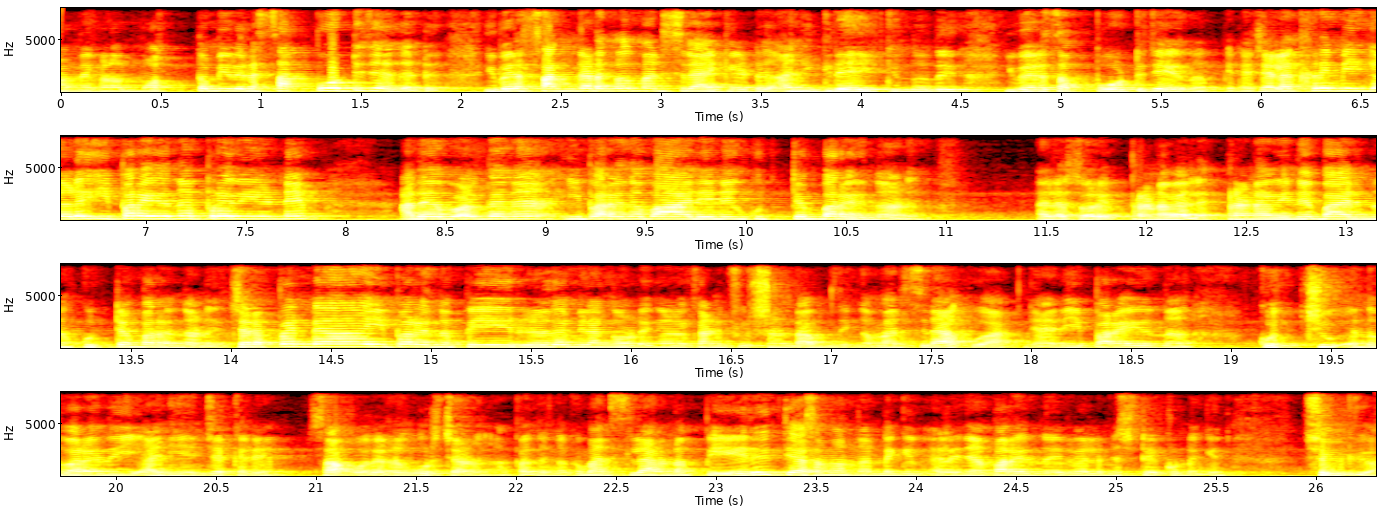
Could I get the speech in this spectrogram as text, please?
വന്നേക്കണം. മൊത്തം ഇവരെ സപ്പോർട്ട് ചെയ്തിട്ട് ഇവരെ സങ്കടങ്ങൾ മനസ്സിലാക്കിയിട്ട് അനുഗ്രഹിക്കുന്നത് ഇവരെ സപ്പോർട്ട് ചെയ്യുന്നു. പിന്നെ ചില ക്രിമികൾ ഈ പറയുന്ന പ്രവീണിനെയും അതേപോലെ തന്നെ ഈ പറയുന്ന ഭാര്യനെയും കുറ്റം പറയുന്നതാണ്. അല്ല സോറി പ്രണവ് അല്ലേ പ്രണവിനെ ഭാര്യ കുറ്റം പറയുന്നതാണ്. ചിലപ്പോൾ എന്റെ ഈ പറയുന്ന പേരുകൾ തമ്മിൽ അങ്ങോട്ട് ഇങ്ങനെ കൺഫ്യൂഷൻ ഉണ്ടാവും. നിങ്ങൾ മനസ്സിലാക്കുക ഞാൻ ഈ പറയുന്ന കൊച്ചു എന്ന് പറയുന്ന ഈ അനിയൻ ചെക്കനെ സഹോദരനെ കുറിച്ചാണ്. അപ്പം നിങ്ങൾക്ക് മനസ്സിലാവേണ്ട പേര് വ്യത്യാസം വന്നിട്ടുണ്ടെങ്കിൽ അല്ലെങ്കിൽ ഞാൻ പറയുന്നതിൽ വല്ല മിസ്റ്റേക്ക് ഉണ്ടെങ്കിൽ ക്ഷമിക്കുക.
